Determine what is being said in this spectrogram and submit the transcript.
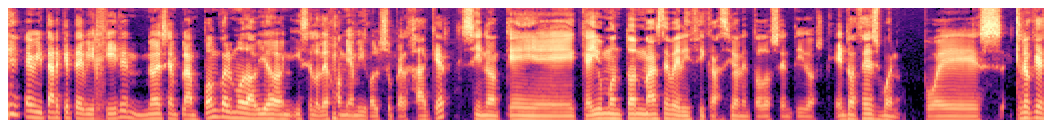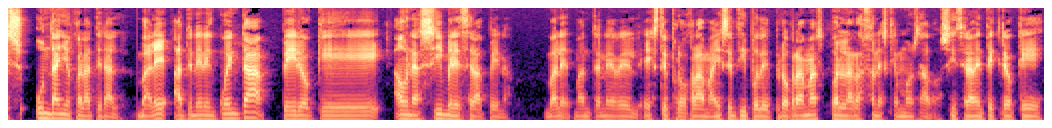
evitar que te vigilen. No es en plan, pongo el modo avión y se lo dejo a mi amigo el super hacker, sino que, que hay un montón más de verificación en todos sentidos. Entonces, bueno, pues creo que es un daño colateral, ¿vale? A tener en cuenta, pero que aún así merece la pena. ¿Vale? Mantener este programa, ese tipo de programas, por las razones que hemos dado. Sinceramente, creo que,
